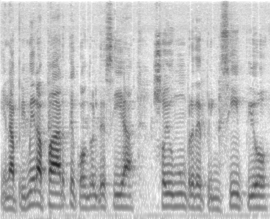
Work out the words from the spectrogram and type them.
en la primera parte, cuando él decía, soy un hombre de principio,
